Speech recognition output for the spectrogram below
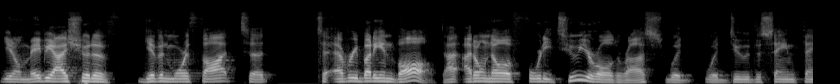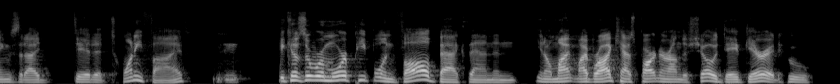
you know maybe I should have given more thought to to everybody involved. I, I don't know if 42 year old Russ would would do the same things that I did at 25, mm-hmm. because there were more people involved back then. And you know, my my broadcast partner on the show, Dave Garrett, who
